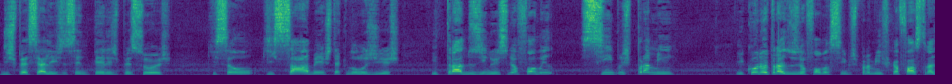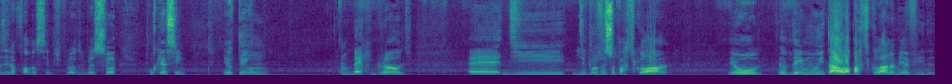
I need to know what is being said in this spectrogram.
de especialistas, centenas de pessoas que são que sabem as tecnologias e traduzindo isso de uma forma simples para mim. E quando eu traduzo de uma forma simples para mim, fica fácil traduzir de uma forma simples para outra pessoa. Porque assim, eu tenho um, um background é, de, de professor particular. Eu, eu dei muita aula particular na minha vida.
